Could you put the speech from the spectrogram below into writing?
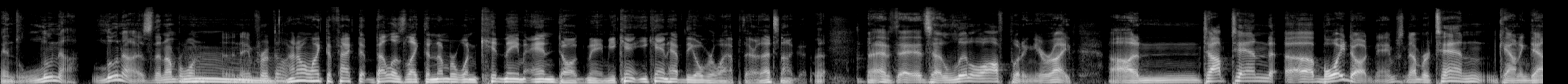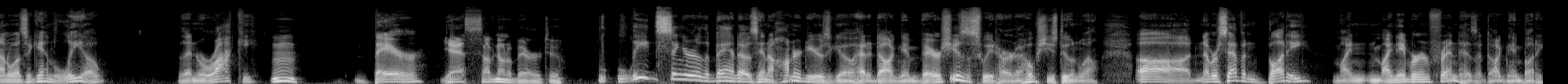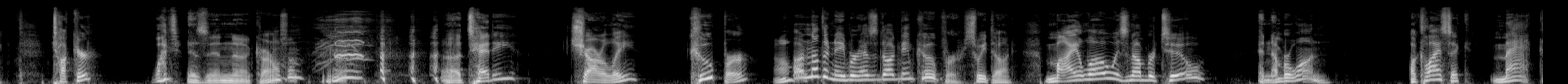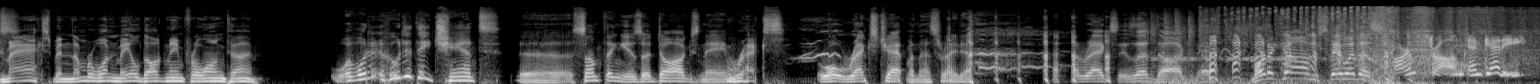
and Luna. Luna is the number one mm, name for a dog. I don't like the fact that Bella's like the number one kid name and dog name. You can't you can't have the overlap there. That's not good. Uh, it's a little off-putting. You're right. Uh, top ten uh, boy dog names. Number ten, counting down once again, Leo, then Rocky, mm. Bear. Yes, I've known a bear or two. Lead singer of the band I was in a hundred years ago had a dog named Bear. She was a sweetheart. I hope she's doing well. Uh, number seven, Buddy. My my neighbor and friend has a dog named Buddy. Tucker. What is in uh, Carlson? uh, Teddy, Charlie, Cooper. Oh. Another neighbor has a dog named Cooper. Sweet dog. Milo is number two, and number one, a classic, Max. Max been number one male dog name for a long time. What? what who did they chant? Uh, something is a dog's name. Rex. Oh, Rex Chapman. That's right. Yeah. Rex is a dog name. More to come. Stay with us. Armstrong and Getty.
